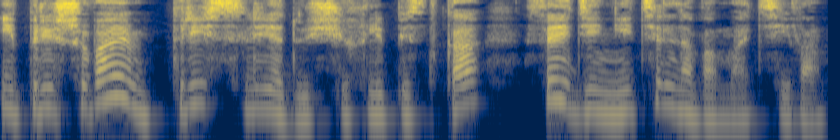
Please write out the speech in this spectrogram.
И пришиваем три следующих лепестка соединительного мотива.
